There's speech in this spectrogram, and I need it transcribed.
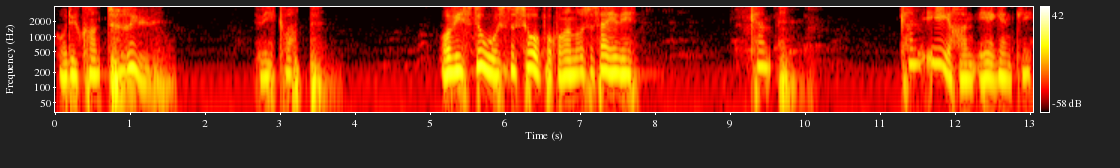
Og du kan tru vi kvapp. Og vi sto og så på hverandre, og så sier vi Hvem hvem er han egentlig?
